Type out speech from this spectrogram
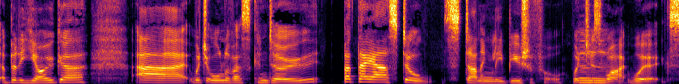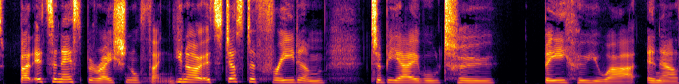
a bit of yoga, uh, which all of us can do. But they are still stunningly beautiful, which is why it works. But it's an aspirational thing. You know, it's just a freedom to be able to be who you are in our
